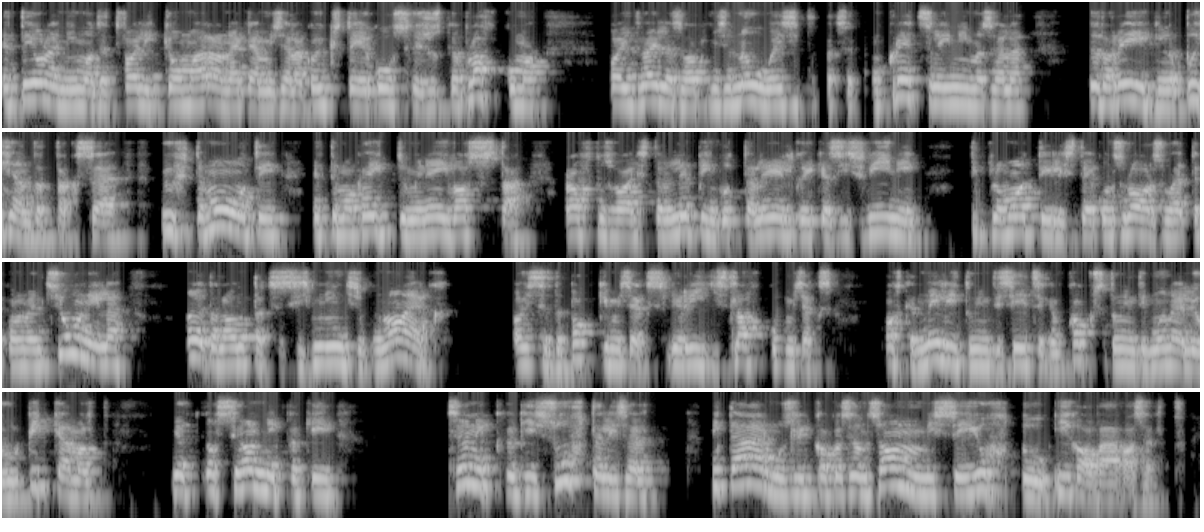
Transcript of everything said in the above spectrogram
et ei ole niimoodi, et valige oma äranägemisel, aga üks teie koosseisust peab lahkuma, vaid väljasaatmise nõue esitatakse konkreetsele inimesele. seda reeglina põhjendatakse ühtemoodi, et tema käitumine ei vasta rahvusvahelistele lepingutele, eelkõige siis Viini diplomaatiliste ja konsulaarsuhete konventsioonile no ja talle antakse siis mingisugune aeg asjade pakkimiseks ja riigist lahkumiseks kakskümmend neli tundi, seitsekümmend kaks tundi, mõnel juhul pikemalt. nii et noh, see on ikkagi, see on ikkagi suhteliselt mitte äärmuslik, aga see on samm, mis ei juhtu igapäevaselt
